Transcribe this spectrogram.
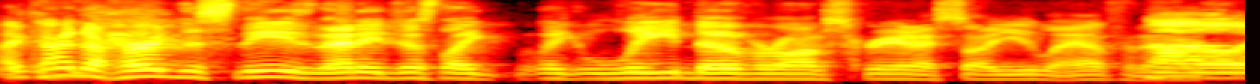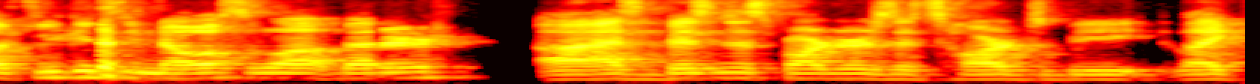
I kind of heard the sneeze, and then he just like like leaned over off screen. I saw you laughing. Kyle, if you get to know us a lot better uh, as business partners, it's hard to be like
